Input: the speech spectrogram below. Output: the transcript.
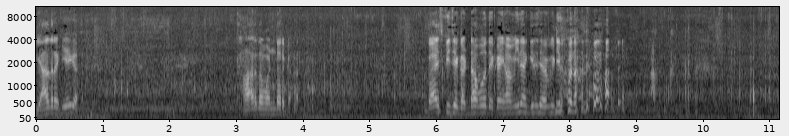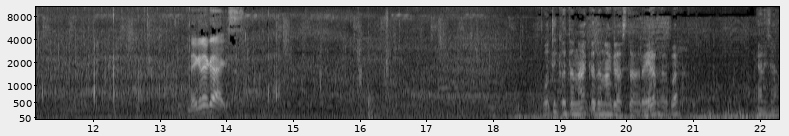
याद रखिएगा। Thar the wonder car. Guys पीछे गड्ढा वो देखा हम ही ना गिर जाए, वीडियो बनाते बनाते देख रहे गाइस बहुत ही खतरनाक खतरनाक रास्ता आ रहा है यार हर बार। क्या निशान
